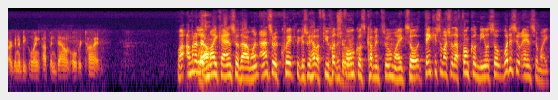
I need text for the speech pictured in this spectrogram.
are going to be going up and down over time. Well, I'm going to let Well- Mike answer that one. Answer it quick because we have a few other Sure. phone calls coming through, Mike. So thank you so much for that phone call, Neil. So what is your answer, Mike?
